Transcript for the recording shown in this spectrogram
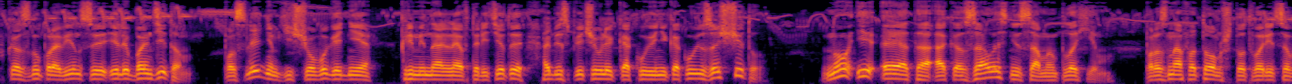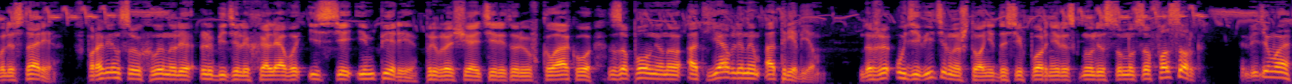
в казну провинции или бандитам. Последним еще выгоднее. Криминальные авторитеты обеспечивали какую-никакую защиту. Но и это оказалось не самым плохим. Прознав о том, что творится в Листаре, в провинцию хлынули любители халявы из всей империи, превращая территорию в клаку, заполненную отъявленным отребьем. Даже удивительно, что они до сих пор не рискнули сунуться в фасорг. Видимо,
